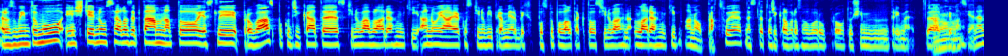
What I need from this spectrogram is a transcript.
Rozumím tomu. Ještě jednou se ale zeptám na to, jestli pro vás, pokud říkáte stínová vláda hnutí ano, já jako stínový premiér bych postupoval takto, stínová vláda hnutí ano pracuje, dnes jste to říkal v rozhovoru pro tuším Prima, Prima CNN,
